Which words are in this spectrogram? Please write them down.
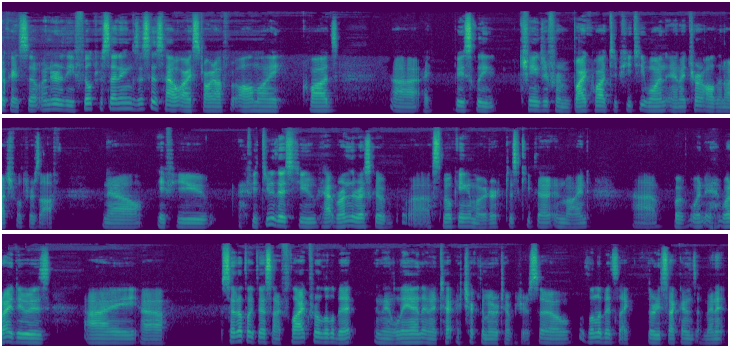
Okay, so under the filter settings, this is how I start off with all my quads. Uh, I basically change it from biquad to PT1 and I turn all the notch filters off. Now, if you if you do this, you have, run the risk of uh, smoking a motor. Just keep that in mind. Uh, but when, what I do is I uh, set up like this and I fly it for a little bit and then land and I, I check the motor temperature. So a little bit's like 30 seconds, a minute.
